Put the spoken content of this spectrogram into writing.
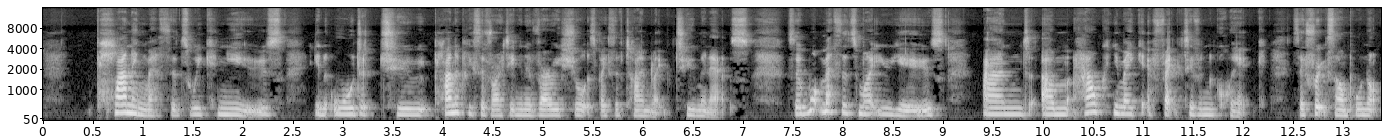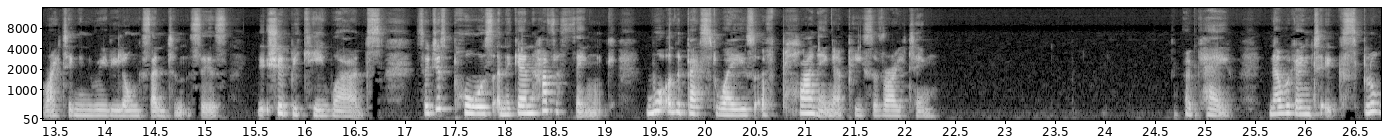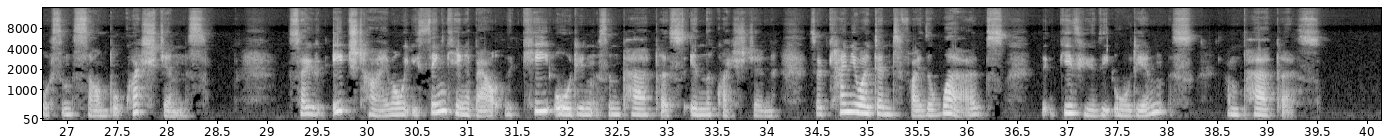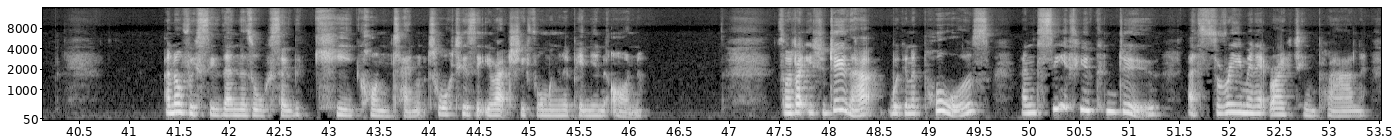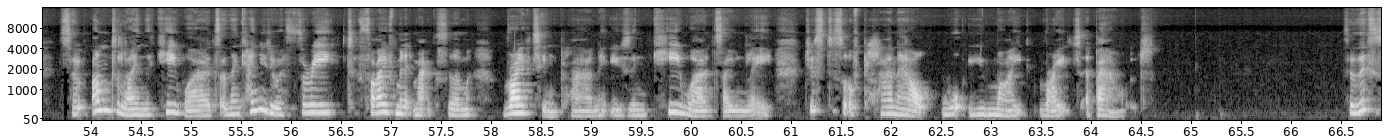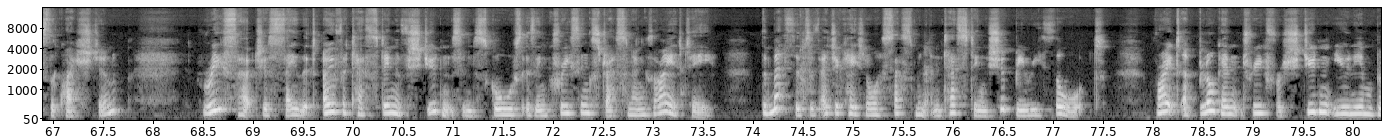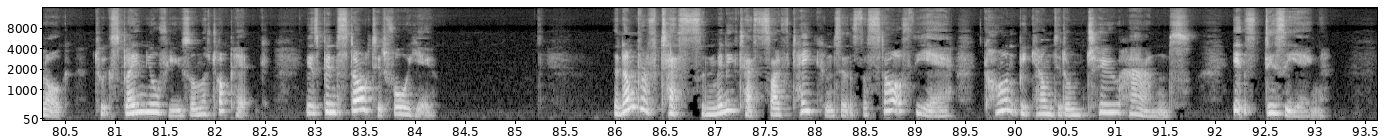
planning methods we can use in order to plan a piece of writing in a very short space of time, like two minutes. So, what methods might you use? And um, how can you make it effective and quick? So, for example, not writing in really long sentences. It should be keywords. So, just pause and again have a think. What are the best ways of planning a piece of writing? Okay, now we're going to explore some sample questions. So each time I want you thinking about the key audience and purpose in the question. So can you identify the words that give you the audience and purpose? And obviously, then there's also the key content. What is it you're actually forming an opinion on? So I'd like you to do that. We're going to pause and see if you can do a three minute writing plan. So underline the keywords and then can you do a three to five minute maximum writing plan using keywords only, just to sort of plan out what you might write about. So this is the question. Researchers say that over-testing of students in schools is increasing stress and anxiety. The methods of educational assessment and testing should be rethought. Write a blog entry for a student union blog to explain your views on the topic. It's been started for you. The number of tests and mini tests I've taken since the start of the year can't be counted on two hands. It's dizzying.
